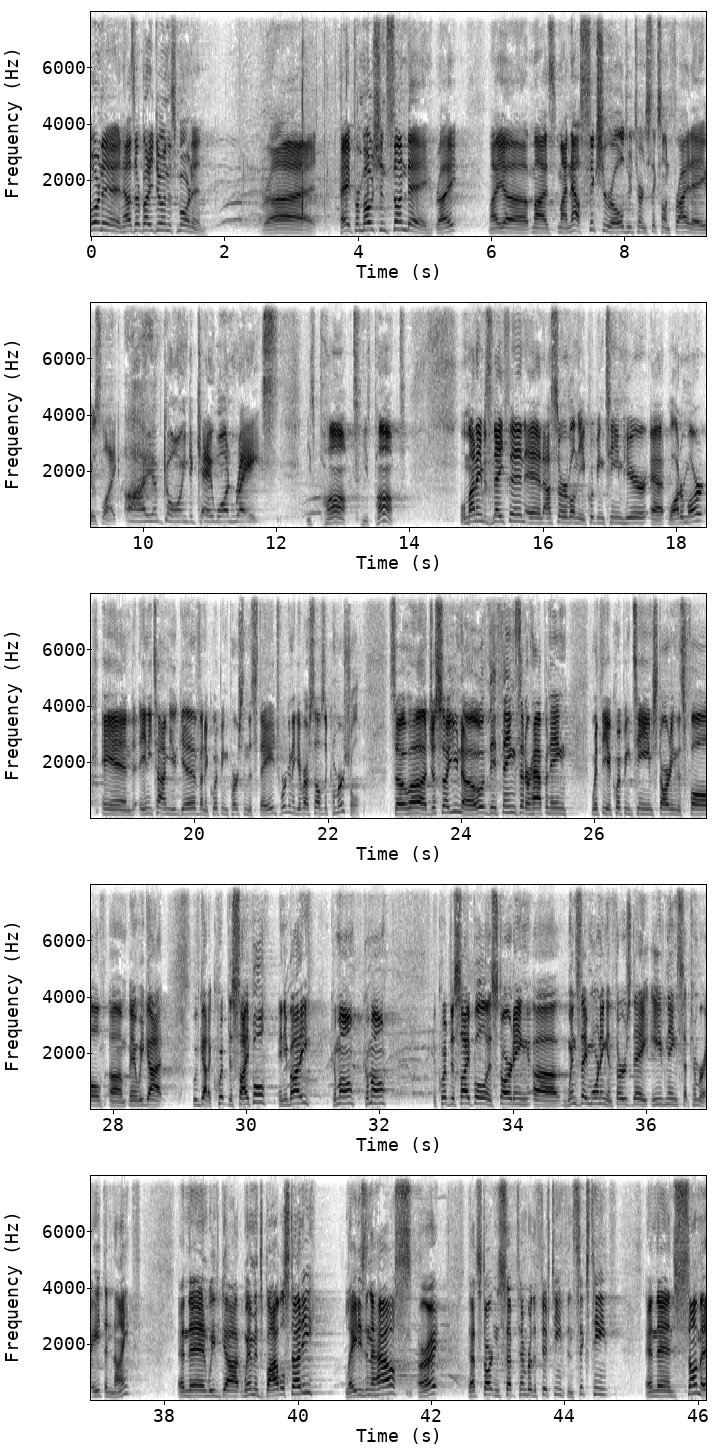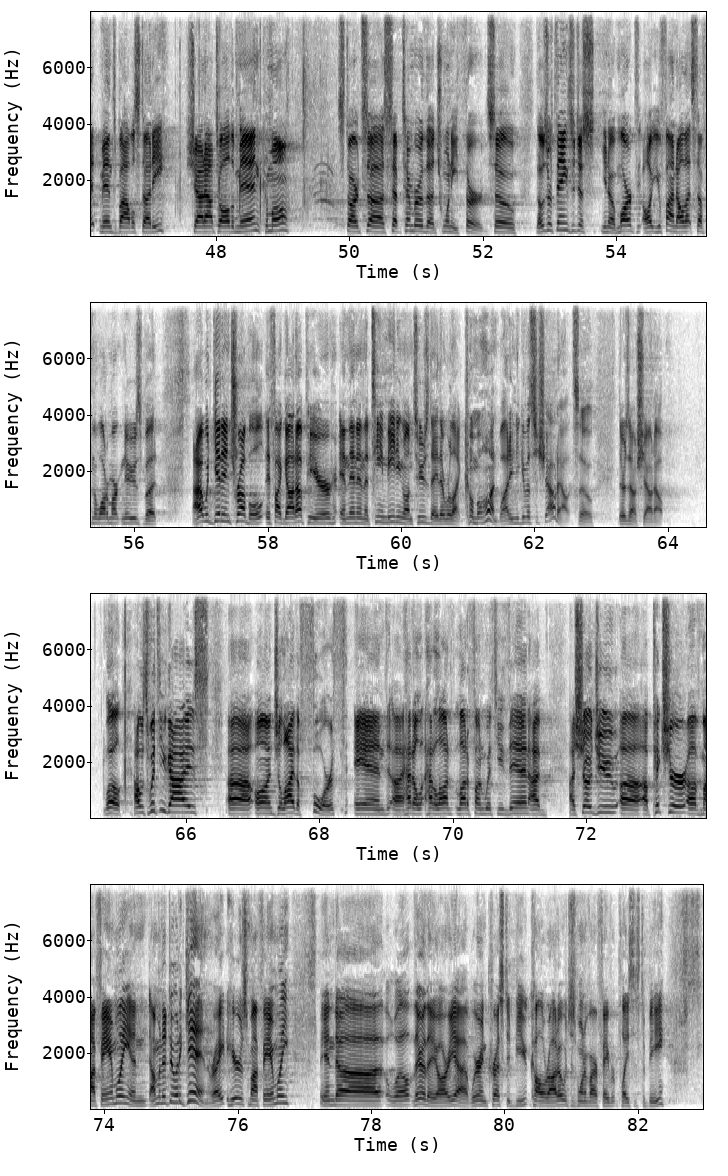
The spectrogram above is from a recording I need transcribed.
Morning. How's everybody doing this morning? Right. Hey, promotion Sunday, right? My, uh, my, my now six year old, who turned six on Friday, was like, I am going to K1 race. He's pumped. He's pumped. Well, my name is Nathan, and I serve on the equipping team here at Watermark. And anytime you give an equipping person the stage, we're going to give ourselves a commercial. So, uh, just so you know, the things that are happening with the equipping team starting this fall, um, man, we got We've got Equip Disciple. Anybody? Come on, come on. Equip Disciple is starting uh, Wednesday morning and Thursday evening, September 8th and 9th. And then we've got Women's Bible Study. Ladies in the house, all right? That's starting September the 15th and 16th. And then Summit Men's Bible Study. Shout out to all the men. Come on. Starts uh, September the 23rd. So those are things that just, you know, mark, all, you find all that stuff in the Watermark News, but I would get in trouble if I got up here and then in the team meeting on Tuesday, they were like, come on, why didn't you give us a shout out? So there's our shout out. Well, I was with you guys uh, on July the 4th and uh, had, a, had a lot, lot of fun with you then. I, I showed you uh, a picture of my family, and I'm going to do it again, right? Here's my family. And uh, well, there they are. Yeah, we're in Crested Butte, Colorado, which is one of our favorite places to be.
